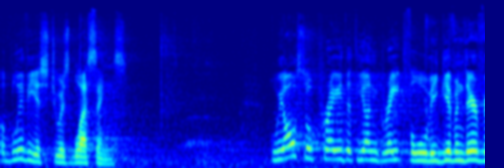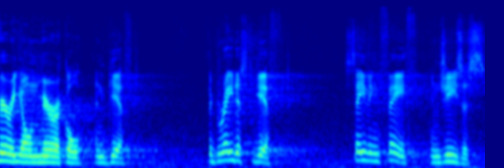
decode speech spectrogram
oblivious to His blessings. We also pray that the ungrateful will be given their very own miracle and gift, the greatest gift, saving faith in Jesus.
